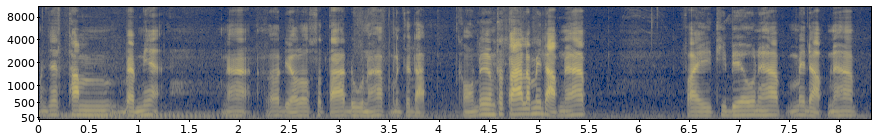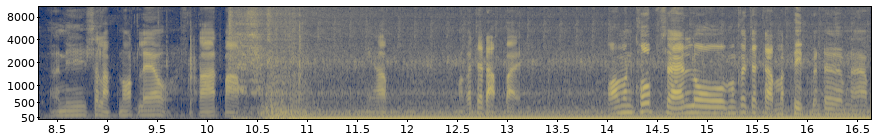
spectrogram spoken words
มันจะทำแบบเนี้ยนะฮะแล้วเดี๋ยวเราสตาร์ทดูนะครับ มันจะดับของเดิมสตาร์ทแล้วไม่ดับนะครับ ไฟทีเบลนะครับ ไม่ดับนะครับ อันนี้สลับน็อตแล้วสตาร์ทปับนี่ครับ มันก็จะดับไปพอมันครบแสนโลมันก็จะกลับมาติดเหมือนเดิมนะครับ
